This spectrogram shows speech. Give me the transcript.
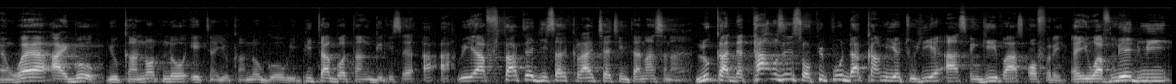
And where I go, you cannot know it and you cannot go with. Peter got angry. He said, ah, ah, We have started Jesus Christ Church International. Look at the thousands of people that come here to hear us and give us offering. And you have made me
